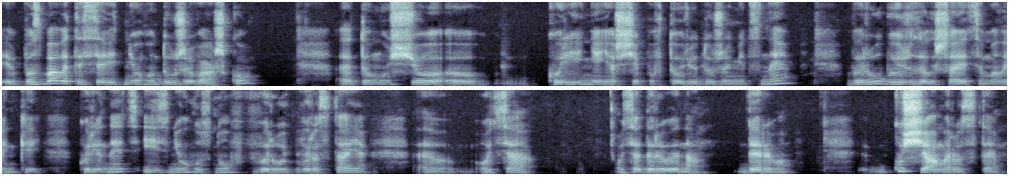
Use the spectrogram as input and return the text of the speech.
Е, Позбавитися від нього дуже важко, е, тому що е, коріння, я ще повторюю, дуже міцне. Вирубуєш, залишається маленький корінець, і з нього знов виростає оця, оця деревина, дерево. Кущами росте.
